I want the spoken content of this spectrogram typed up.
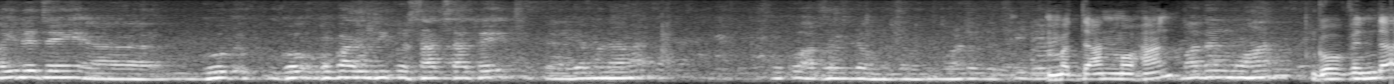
अहिले चाहिँ अ, गो गो गोपालजीको साथसाथै अ, यमुनामा को को अर्थ विग्रह हुनुहुन्छ भने what are the three deities? Madan Mohan, मदन मोहन Govinda,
